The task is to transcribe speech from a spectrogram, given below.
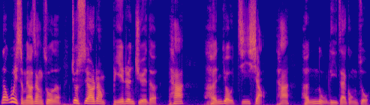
那为什么要这样做呢？就是要让别人觉得他很有绩效，他很努力在工作。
